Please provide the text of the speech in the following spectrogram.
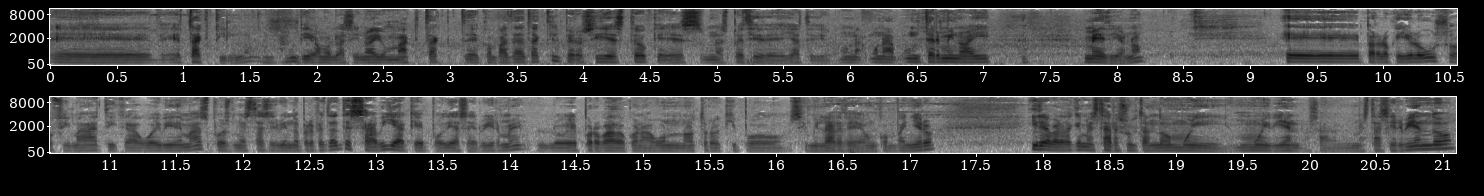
eh, táctil, ¿no? digámoslo así. No hay un Mac tact, con pantalla táctil, pero sí esto que es una especie de, ya te digo, una, una, un término ahí medio, ¿no? Eh, para lo que yo lo uso, ofimática, web y demás, pues me está sirviendo perfectamente. Sabía que podía servirme, lo he probado con algún otro equipo similar de un compañero y la verdad que me está resultando muy, muy bien, o sea, me está sirviendo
